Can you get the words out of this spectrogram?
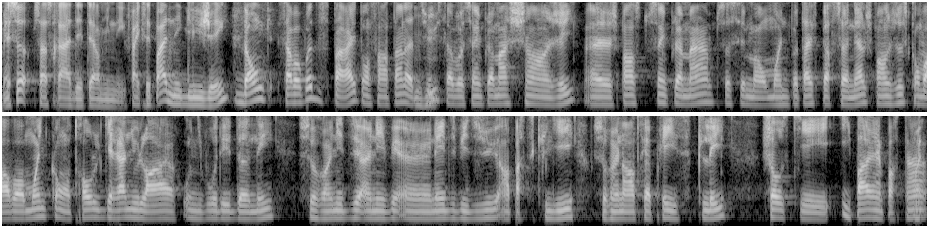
Mais ça, ça sera à déterminer. Fait que c'est pas à négliger. Donc, ça va pas disparaître, on s'entend là-dessus. Mhm. Ça va simplement changer. Euh, je pense tout simplement, ça c'est mon, mon, hypothèse personnelle, je pense juste qu'on va avoir moins de contrôle granulaire au niveau des données sur un, un, un individu en particulier, sur une entreprise clé chose qui est hyper important,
